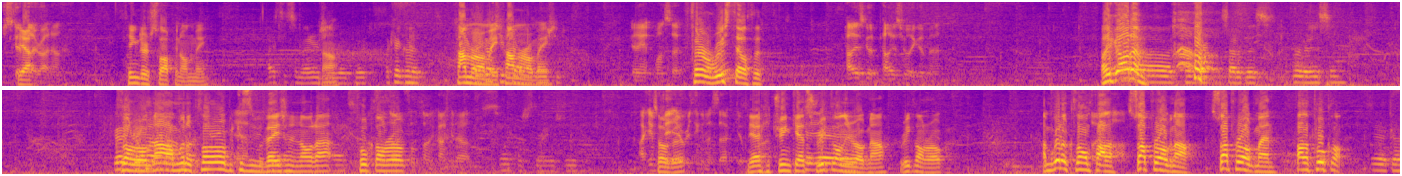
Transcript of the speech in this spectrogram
Just go Yeah. play right now. I think they're swapping on me. I see some energy No. real quick. Okay, go ahead. Hammer on me. cheap Hammer on me. got cheap- Getting it, one sec. Pharaoh restelted. Pally's good. Pally's really good, man. I got him. Uh, inside of this. Cover innocent. Good, Clone good rogue. I'm gonna shot. clone rogue because Yeah. of evasion and all that. Full clone rogue. Full clone, can't get out. So much damage, dude. I can So fit good. everything in a sec. you'll Yeah, he fine. trinkets. Yeah, yeah, Recloning yeah. rogue now. Reclone rogue. I'm gonna clone pala. Swap rogue now. Swap rogue, man. Follow full clone. Yeah, go.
